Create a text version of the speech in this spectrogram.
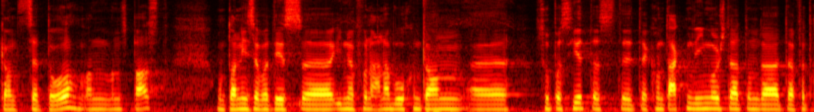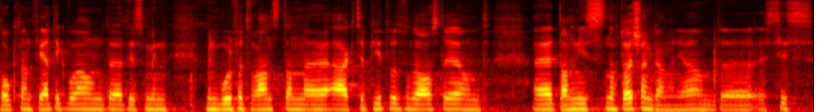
die ganze Zeit da, wenn es passt. Und dann ist aber das äh, innerhalb von einer Woche dann äh, so passiert, dass de, der Kontakt mit Ingolstadt und äh, der Vertrag dann fertig war und äh, das mit, mit Wolfert Franz dann äh, auch akzeptiert wurde von der Austria und äh, dann ist es nach Deutschland gegangen. Ja, und es ist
